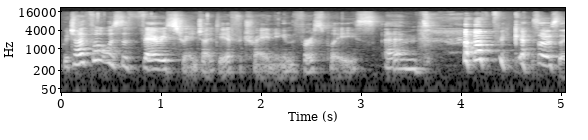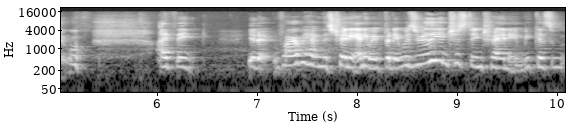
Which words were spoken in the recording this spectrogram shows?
which I thought was a very strange idea for training in the first place. Um, because I was like, well, I think, you know, why are we having this training anyway? But it was really interesting training because we,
